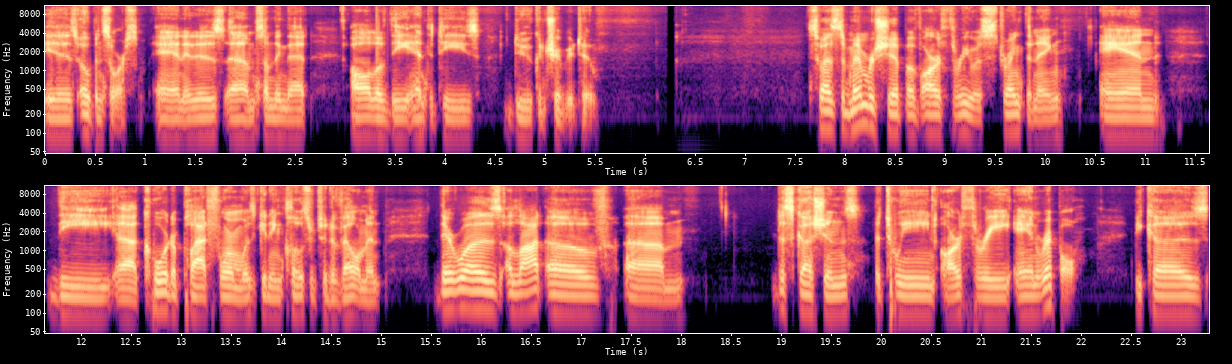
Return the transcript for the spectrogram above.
is open source, and it is um, something that all of the entities do contribute to. So, as the membership of R3 was strengthening and the uh, Corda platform was getting closer to development, there was a lot of um, discussions between R3 and Ripple because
